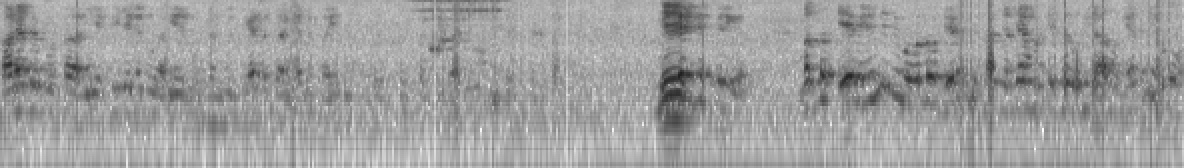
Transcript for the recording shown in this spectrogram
ਥਾਣੇ ਤੇ ਰਿਪੋਰਟਾਂ ਆ ਰਹੀ ਹੈ ਕਿ ਜਗ੍ਹਾ ਤੋਂ ਆ ਰਹੀ ਹੈ ਰਿਪੋਰਟਾਂ ਕੋਈ ਕਹਿ ਦਿੱਤਾ ਗਿਆ ਕਿ ਭਾਈ ਇਹ- ਮਤਲਬ ਇਹ ਵੀ ਨਹੀਂ ਕਿ ਮਤਲਬ ਡੇਢ ਮਹੀਨਾ ਚੱਲਿਆ ਮੁੜ ਕੇ ਫਿਰ ਉਹੀ ਹਾਲ ਹੋ ਗਿਆ ਤੇ ਉਹ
